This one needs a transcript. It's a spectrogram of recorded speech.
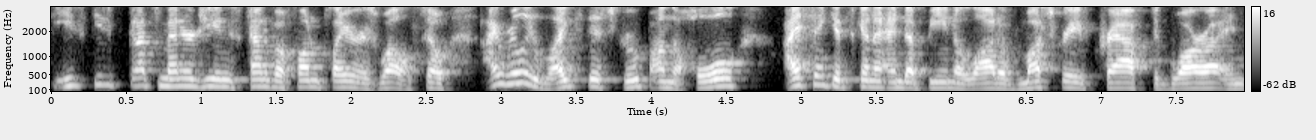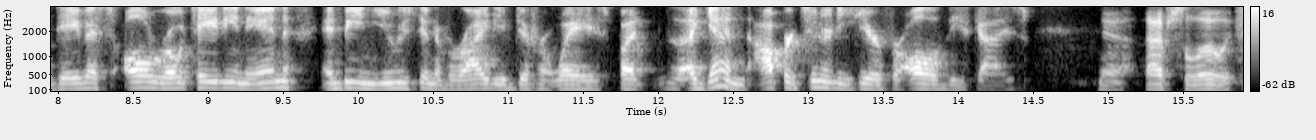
he's he's got some energy and he's kind of a fun player as well. So I really like this group on the whole. I think it's going to end up being a lot of Musgrave, Kraft, DeGuara, and Davis all rotating in and being used in a variety of different ways. But again, opportunity here for all of these guys. Yeah, absolutely.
